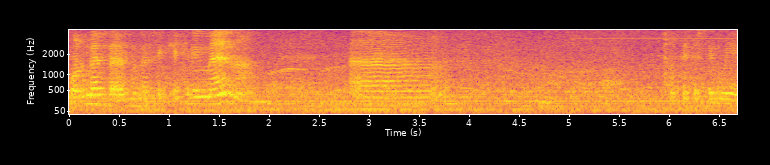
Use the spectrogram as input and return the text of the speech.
πολλές έρευνες συγκεκριμένα. Αυτή τη στιγμή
